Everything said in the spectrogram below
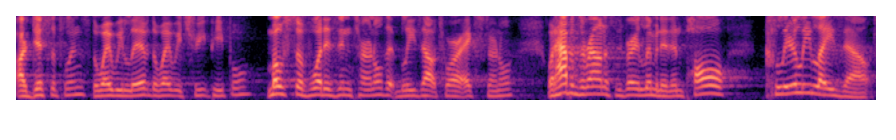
Our disciplines, the way we live, the way we treat people, most of what is internal that bleeds out to our external. What happens around us is very limited. And Paul clearly lays out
